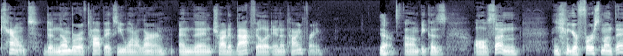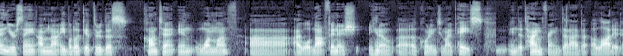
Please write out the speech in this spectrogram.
count the number of topics you want to learn and then try to backfill it in a time frame. Yeah. Um, because all of a sudden, your first month in, you're saying, "I'm not able to get through this content in one month uh, I will not finish, you know, uh, according to my pace in the time frame that I've allotted.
